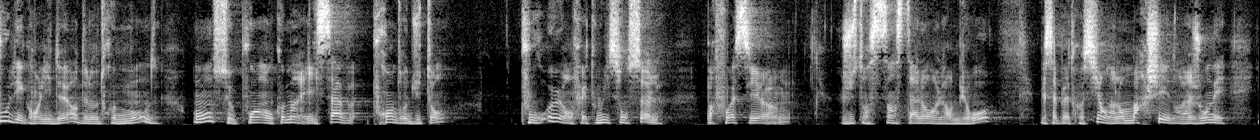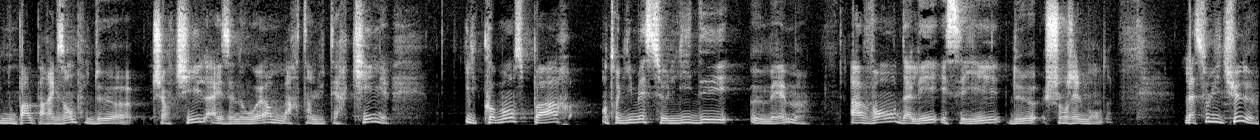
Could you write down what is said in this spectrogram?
tous les grands leaders de notre monde ont ce point en commun. Ils savent prendre du temps pour eux, en fait, où ils sont seuls. Parfois, c'est euh, juste en s'installant à leur bureau, mais ça peut être aussi en allant marcher dans la journée. Ils nous parlent par exemple de euh, Churchill, Eisenhower, Martin Luther King. Ils commencent par, entre guillemets, se lider eux-mêmes avant d'aller essayer de changer le monde. La solitude,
